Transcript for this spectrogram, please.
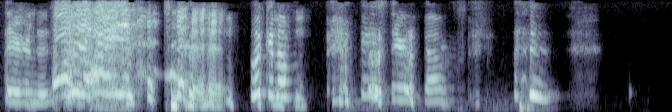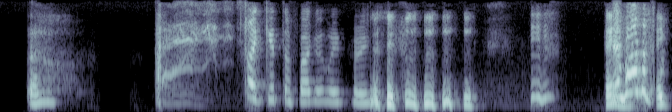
staring at, Oh, looking up, he's staring down. oh. It's like get the fuck away from me. hey, Your mother- hey,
